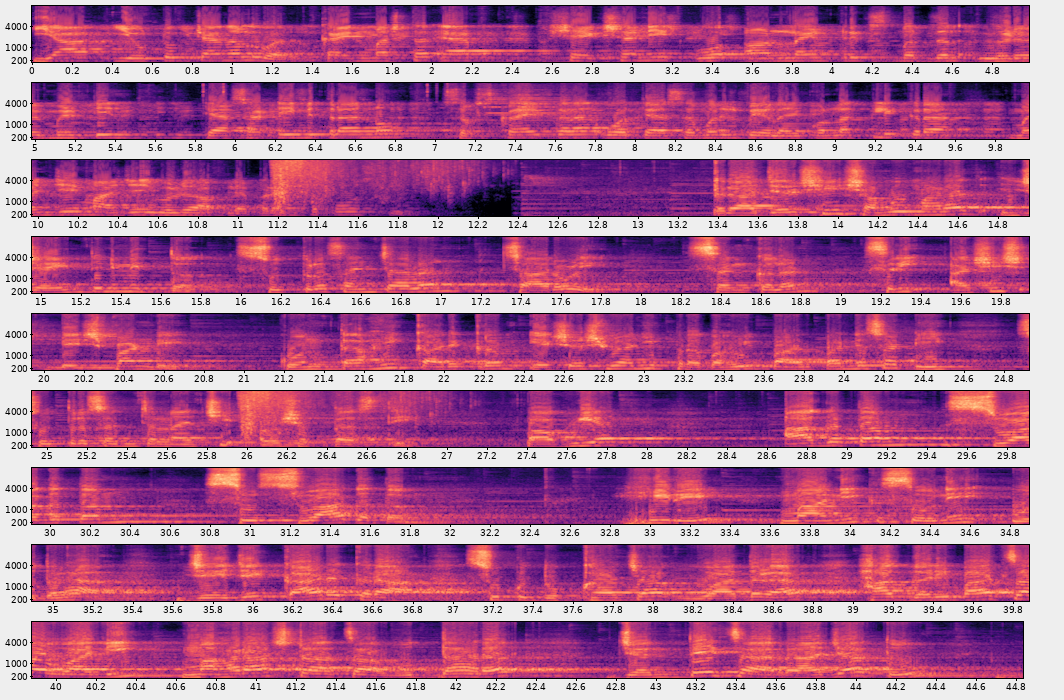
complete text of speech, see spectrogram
या यूट्यूब चॅनलवर Kine master app शैक्षणिक व ऑनलाईन ट्रिक्सबद्दल व्हिडिओ मिळतील. त्यासाठी मित्रांनो सबस्क्राईब करा व त्यासमोरील बेल आयकॉनला क्लिक करा. म्हणजे माझे व्हिडिओ आपल्यापर्यंत पोहोचतील. राजर्षी शाहू महाराज जयंतीनिमित्त सूत्रसंचालन चारोळी संकलन श्री आशिष देशपांडे. कोणताही कार्यक्रम यशस्वी आणि प्रभावी पार पाडण्यासाठी सूत्रसंचालनाची आवश्यकता असते. पाहुयात आगतम स्वागतम सुस्वागतम। हिरे माणिक सोने उधळा जय जयकार करा सुख दुःखाच्या वादळात हा गरिबाचा वाली महाराष्ट्राचा उद्धारक जनतेचा राजा तू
